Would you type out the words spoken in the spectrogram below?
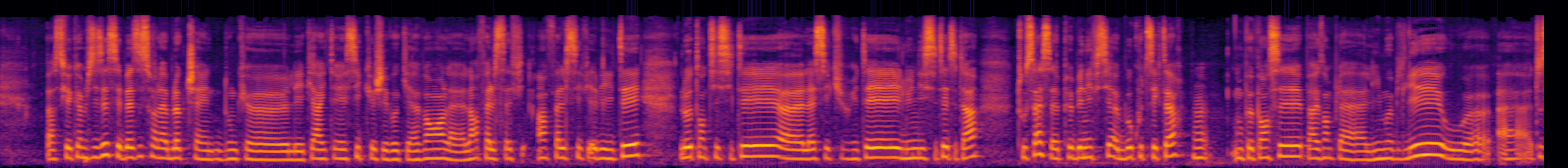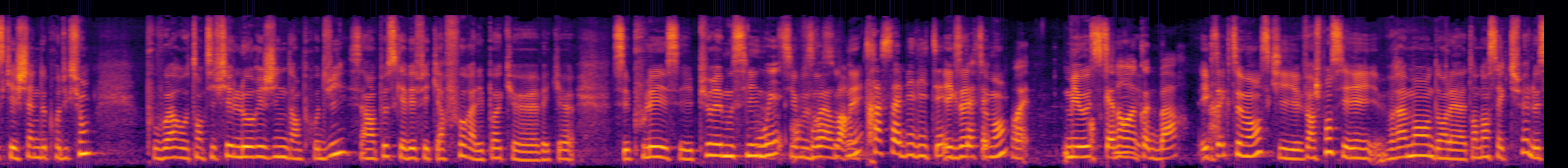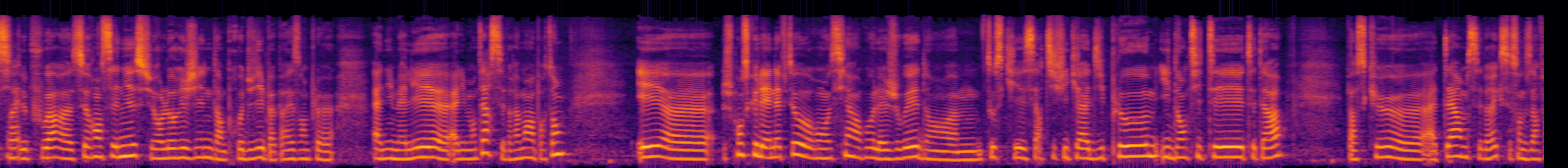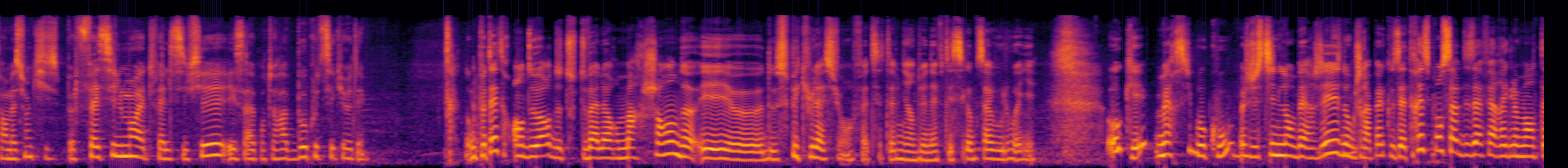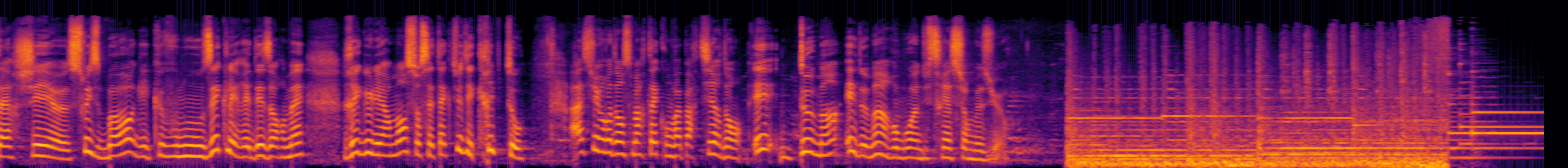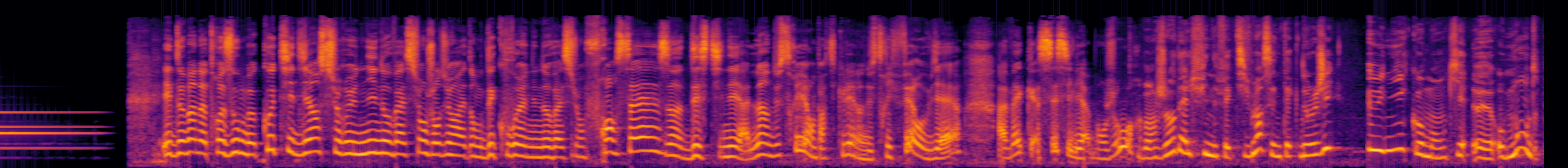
Parce que, comme je disais, c'est basé sur la blockchain. Donc, euh, les caractéristiques que j'évoquais avant, l'infalsifiabilité, l'authenticité, euh, la sécurité, l'unicité, etc. Tout ça, ça peut bénéficier à beaucoup de secteurs. Mm. On peut penser, par exemple, à l'immobilier ou euh, à tout ce qui est chaîne de production pouvoir authentifier l'origine d'un produit. C'est un peu ce qu'avait fait Carrefour à l'époque avec ses poulets et ses purées mousselines. Oui, si on vous avoir une traçabilité. Exactement. Ouais mais aussi, en scannant un code barre. Exactement. Ce qui, enfin, je pense, c'est vraiment dans la tendance actuelle aussi de pouvoir euh, se renseigner sur l'origine d'un produit, bah, par exemple euh, animalier, euh, alimentaire, c'est vraiment important. Et je pense que les NFT auront aussi un rôle à jouer dans tout ce qui est certificat, diplôme, identité, etc. Parce que à terme, c'est vrai que ce sont des informations qui peuvent facilement être falsifiées et ça apportera beaucoup de sécurité. Donc peut-être en dehors de toute valeur marchande et euh, de spéculation, en fait, cet avenir du NFT. C'est comme ça que vous le voyez. Ok, merci beaucoup, Justine Lamberger. Donc je rappelle que vous êtes responsable des affaires réglementaires chez euh, Swissborg et que vous nous éclairez désormais régulièrement sur cette actu des cryptos. À suivre dans Smart Tech, on va partir dans Et demain, et demain, un robot industriel sur mesure. Et demain, notre zoom quotidien sur une innovation. Aujourd'hui, on va donc découvrir une innovation française destinée à l'industrie, en particulier l'industrie ferroviaire, avec Cécilia. Bonjour. Bonjour Delphine. Effectivement, c'est une technologie unique au monde, qui, euh, au monde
